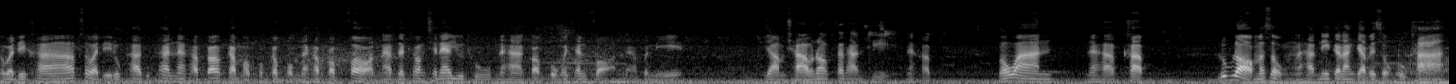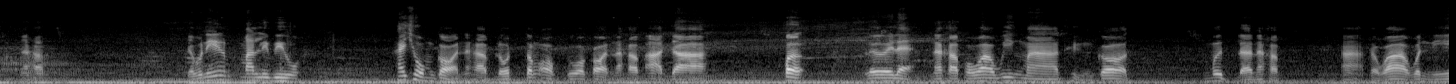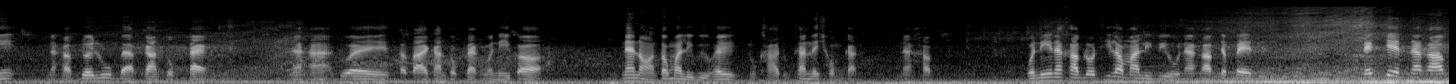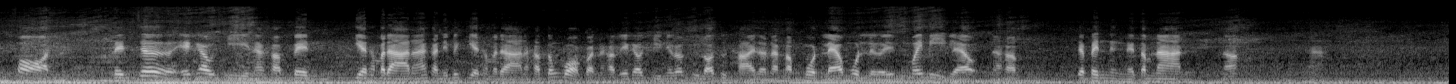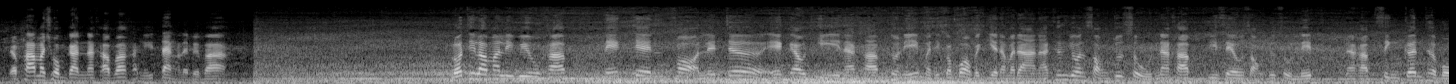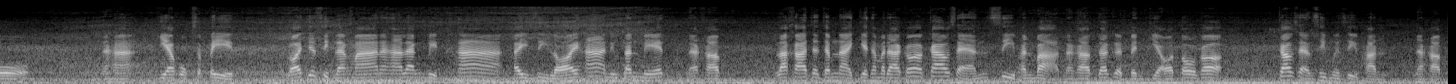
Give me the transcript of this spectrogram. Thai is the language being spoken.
สวัสดีครับ สวัสดีลูกค้าทุกท่านนะครับ ก็กลับมาพบกับผมนะครับก๊อฟฟอร์ดนะครับจากช่องช anel YouTube นะฮะก๊อฟโปรโมชั่นฟอร์ดนะครับวันนี้ยามเช้านอกสถานที่นะครับ เมื่อวานนะครับขับรูปหล่อมาส่งนะครับ นี่กำลังจะไปส่งลูกค้านะครับ เดี๋ยววันนี้มารีวิวให้ชมก่อนนะครับรถต้องออกตัวก่อนนะครับ อาจจะเปิดเลยแหละนะครับ เพราะว่าวิ่งมาถึงก็มืดแล้วนะครับ อ่าแต่ว่าวันนี้ นะครับ ด้วยรูปแบบการตกแต่งนะฮะด้วยสไตล์การตกแต่งวันนี้ก็แน่นอนต้องมารีวิวให้ลูกค้าทุกท่านได้ชมกันนะครับ วันนี้นะครับรถที่เรามารีวิวนะครับจะเป็น Next Gen นะครับ Ford Ranger XLT นะครับเป็นเกียร์ธรรมดานะคันนี้เป็นเกียร์ธรรมดานะครับ ต้องบอกก่อนนะครับ XLT นี่ก็คือล็อตสุดท้ายแล้วนะครับ หมดแล้วหมดเลยไม่มีอีกแล้วนะครับ จะเป็นหนึ่งในตำนานเนาะ เดี๋ยวพามาชมกันนะครับว่าคันนี้แต่งอะไรไปบ้าง รถที่เรามารีวิวครับ Next Gen Ford Ranger XLT นะครับ ตัวนี้เหมือนที่ก็บอกเป็นเกียร์ธรรมดานะ เครื่องยนต์ 2.0 นะครับ ดีเซล 2.0 ลิตรนะครับซิงเกิลเทอร์โบนะฮะ เกียร์ 6 สปีด 170 แรงม้านะฮะ แรงบิด 5 ไอ 405 นิวตันเมตรนะครับ ราคาจะจำหน่ายเกียร์ธรรมดาก็ 94,000 บาทนะครับ ถ้าเกิดเป็นเกียร์ออโต้ก็ 944,000 นะครับ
